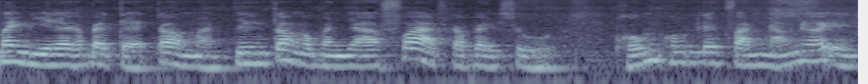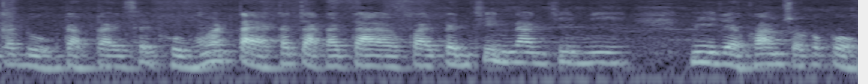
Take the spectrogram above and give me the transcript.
ไม่มีอะไรเข้าไปแตะต้องมัน จึงต้องเอาปัญญาฟาดเข้าไปสู่ ผมคนเล็กฟันหนังเนื้อเอ็นกระดูกตับไตเส้นผูกมันแตกกระจัดกระจายออกไปเป็นชิ้นนั่นชิ้นนี้มีแต่ความสกปรก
